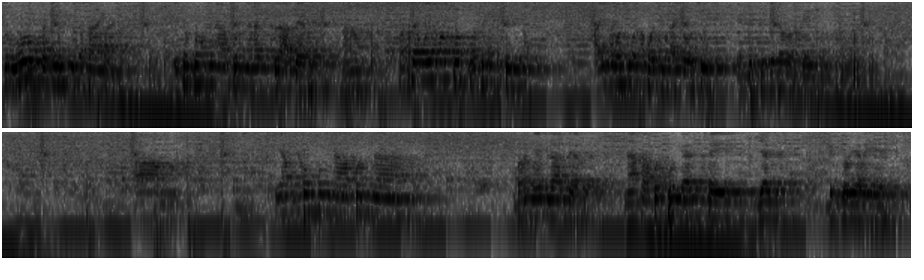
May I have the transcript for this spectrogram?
To whom. Ito po kinapon na nag-bladder. Ano? Pag sa mo pag-port na PNP, IOC ang about yung IOC, investigator of case. um, yung pong inabot na barangay blatter, nakabot po yan kay Judge Victoria Reyes.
